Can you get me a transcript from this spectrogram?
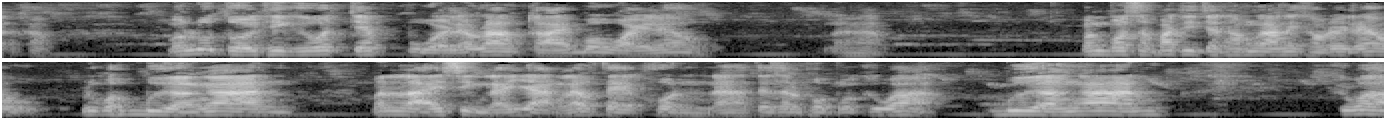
นะครับมารู้ตัวอีกทีคือว่าเจ็บป่วยแล้วร่างกายบ่ไหวแล้ว นะครับมันบ่สามารถที่จะทำงานให้เขาได้แล้ว หรือว่าเบื่องานมันหลายสิ่งหลายอย่างแล้วแต่คนนะแต่สำหรับผมก็คือว่าเบื่องาน คือว่า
